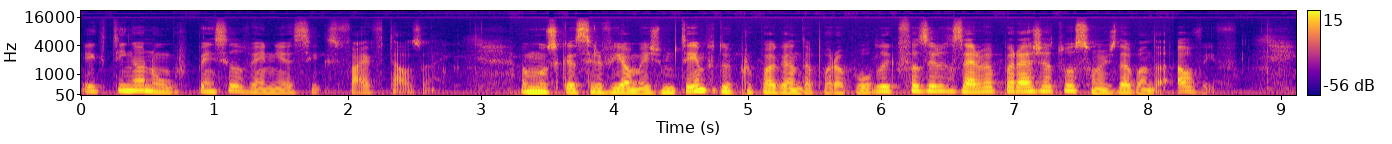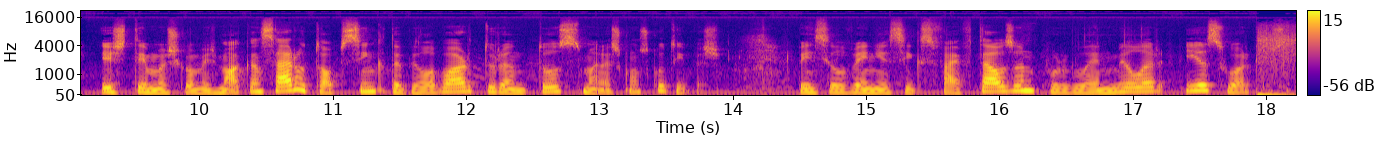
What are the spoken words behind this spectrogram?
e que tinha o número Pennsylvania 65000. A música servia ao mesmo tempo de propaganda para o público fazer reserva para as atuações da banda ao vivo. Este tema chegou mesmo a alcançar o top 5 da Billboard durante 12 semanas consecutivas. Pennsylvania 65000 por Glenn Miller e a sua orquestra.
